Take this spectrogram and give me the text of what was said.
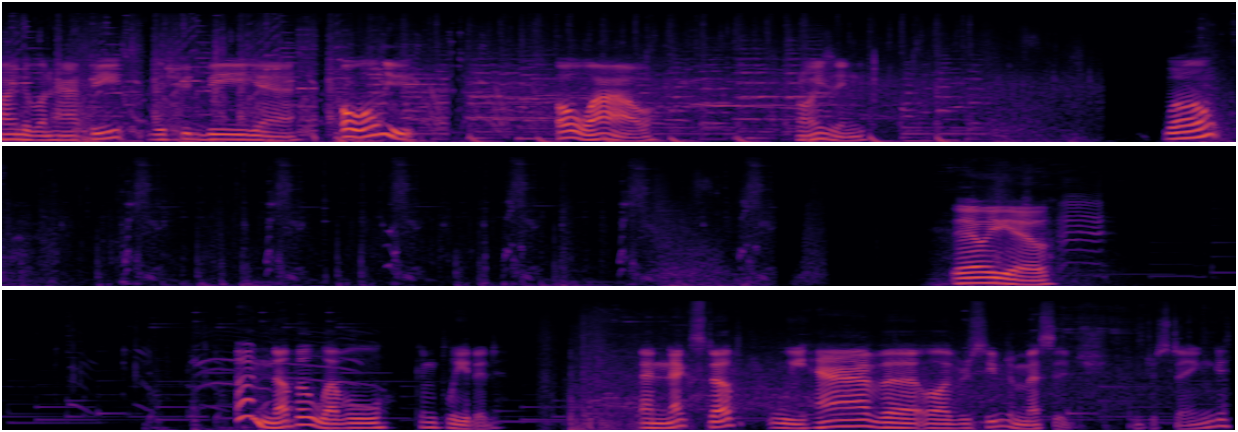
kind of unhappy. This should be, yeah. Oh, only... Oh, wow. Surprising. Well, There we go. Another level completed. And next up, we have, uh, well, I've received a message. Interesting.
